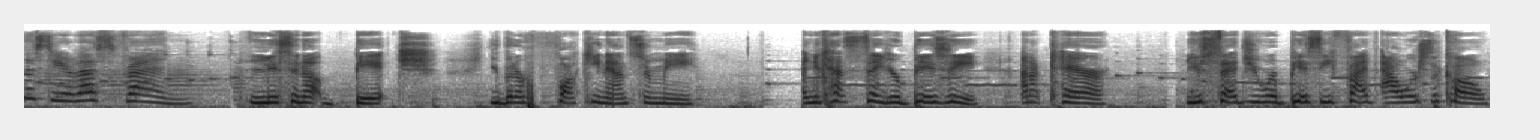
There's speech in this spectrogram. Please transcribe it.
this to your best friend. Listen up, bitch. You better fucking answer me. And you can't say you're busy. I don't care. You said you were busy five hours ago.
